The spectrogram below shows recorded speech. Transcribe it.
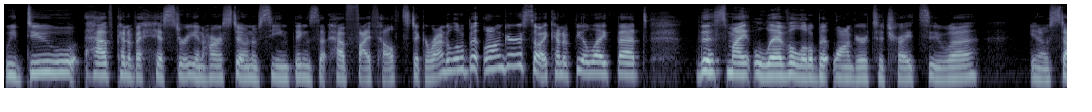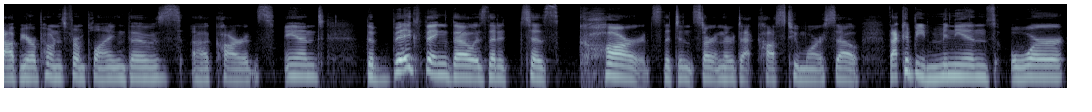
We do have kind of a history in Hearthstone of seeing things that have five health stick around a little bit longer. So I kind of feel like that this might live a little bit longer to try to, uh, you know, stop your opponents from playing those uh, cards. And the big thing, though, is that it says cards that didn't start in their deck cost two more. So that could be minions or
